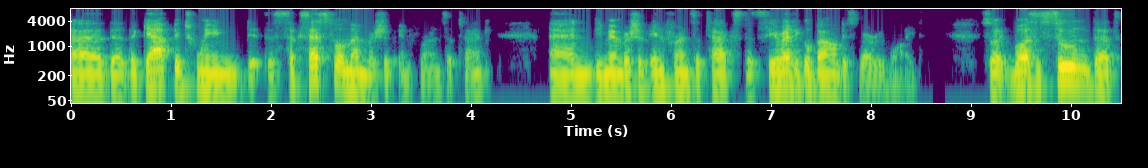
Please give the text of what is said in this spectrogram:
uh, the, the gap between the, the successful membership inference attack and the membership inference attacks, the theoretical bound is very wide. So it was assumed that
